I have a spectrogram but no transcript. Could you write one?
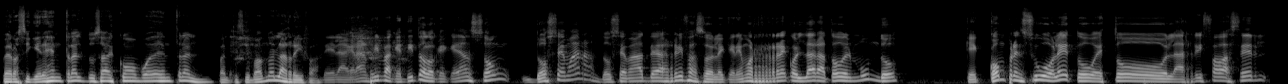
Pero si quieres entrar, tú sabes cómo puedes entrar, participando en la rifa. De la gran rifa, que Tito, lo que quedan son dos semanas, dos semanas de la rifa. So, le queremos recordar a todo el mundo que compren su boleto. Esto, la rifa va a ser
